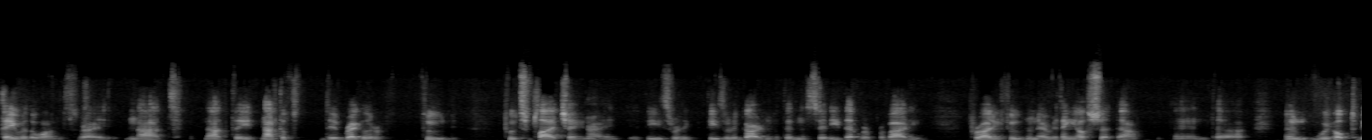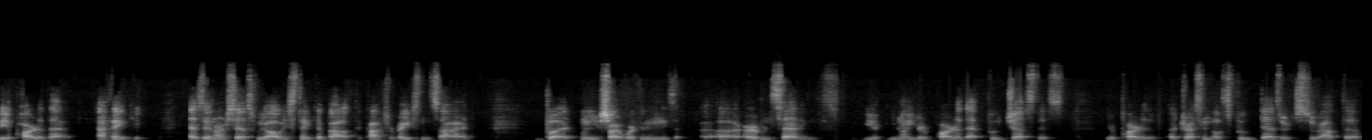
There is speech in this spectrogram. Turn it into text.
they were the ones, right? Not not the not the the regular food food supply chain, right? These were the, these were the gardens within the city that were providing providing food when everything else shut down, and uh, and we hope to be a part of that. I think as NRCS, we always think about the conservation side, but when you start working in these uh, urban settings, you you know you're part of that food justice. You're part of addressing those food deserts throughout the,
